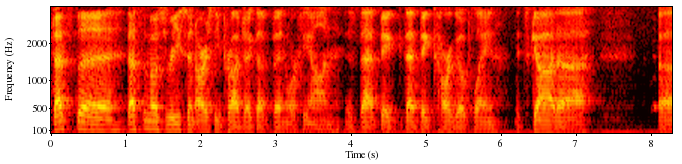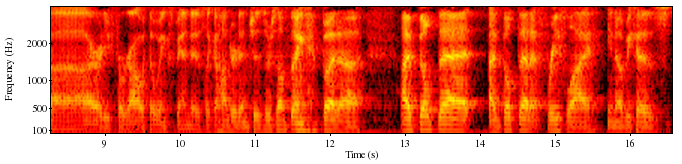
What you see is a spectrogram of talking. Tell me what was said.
that's the that's the most recent RC project I've been working on. Is that big that big cargo plane? It's got uh, uh I already forgot what the wingspan is, like hundred inches or something. But uh, I built that I built that at FreeFly, you know, because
